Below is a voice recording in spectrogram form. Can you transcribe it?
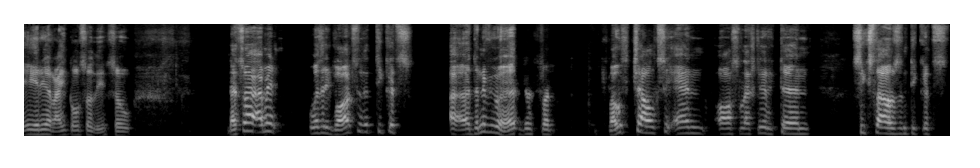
area right also there. So that's why I mean, with regards to the tickets, uh, I don't know if you heard this, but both Chelsea and Arsenal actually returned six thousand tickets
